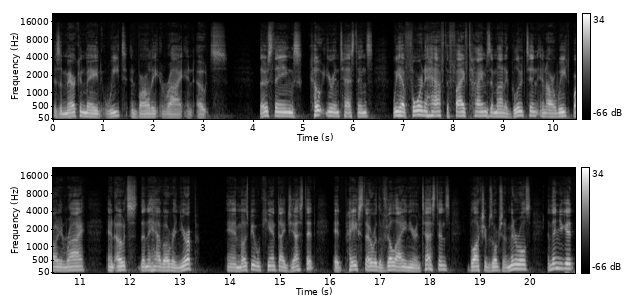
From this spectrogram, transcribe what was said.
is American made wheat and barley and rye and oats. Those things coat your intestines. We have four and a half to five times the amount of gluten in our wheat, barley, and rye and oats than they have over in Europe. And most people can't digest it. It pastes over the villi in your intestines, blocks your absorption of minerals, and then you get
